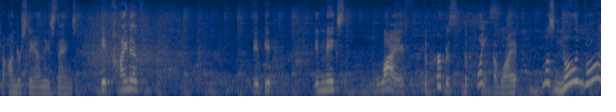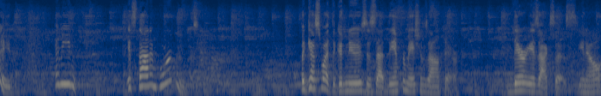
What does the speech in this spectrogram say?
to understand these things. It kind of it it it makes life the purpose, the point of life, almost null and void. I mean, it's that important. But guess what? The good news is that the information's out there. There is access, you know,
